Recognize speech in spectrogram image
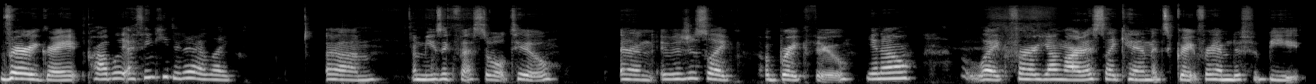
very great. Probably I think he did it at like um a music festival too. And it was just like a breakthrough, you know? Like for a young artist like him, it's great for him to f- be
